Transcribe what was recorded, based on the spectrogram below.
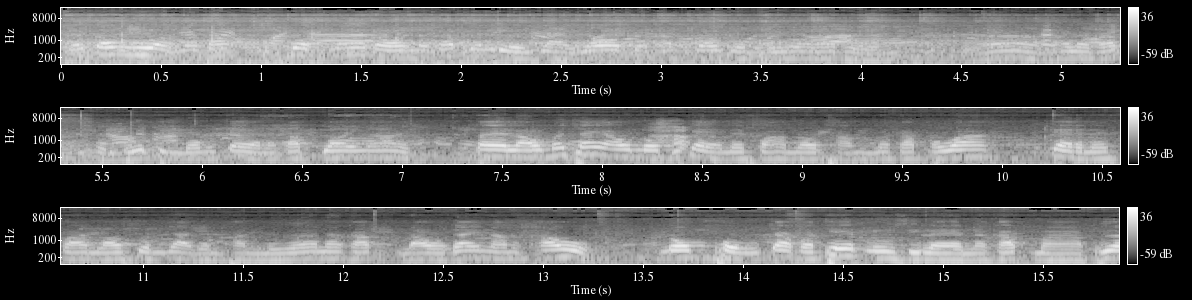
ไม่ต้องห่วงนะครับหมดแน่นอนนะครับยังเหลืออีกหลายรอบนะครับเจ้าตัวนี้นะครับผมอ่าเอาละครับผมพูดถึงนมแกะนะครับย่อยง่าย แต่เราไม่ใช่เอานมแกะในฟาร์มเราทำนะครับ เพราะว่า แกะในฟาร์มเราส่วนใหญ่เป็นพันธุ์เนื้อนะครับ เราได้นำเข้านมผงจากประเทศนิวซีแลนด์นะครับ มาเพื่อ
